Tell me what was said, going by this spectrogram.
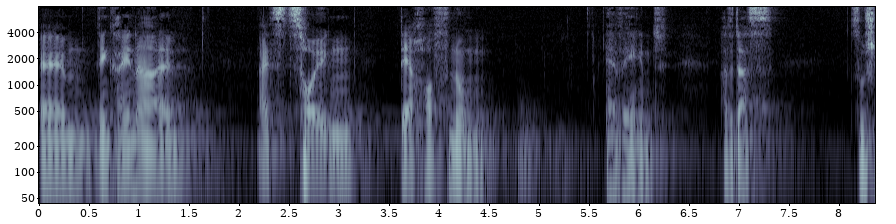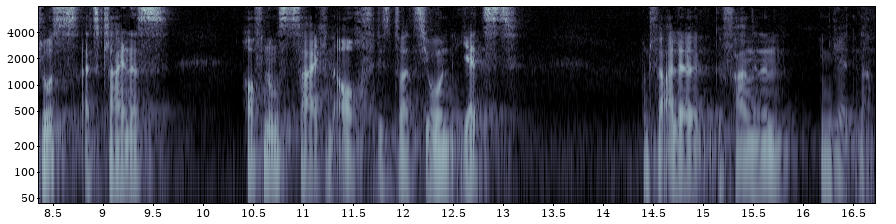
ähm, den Kardinal als Zeugen der Hoffnung erwähnt. Also das zum Schluss als kleines Hoffnungszeichen auch für die Situation jetzt und für alle Gefangenen in Vietnam.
